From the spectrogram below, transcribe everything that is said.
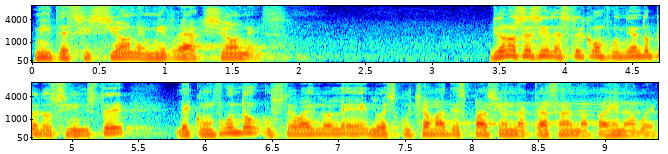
mis decisiones, mis reacciones. Yo no sé si le estoy confundiendo, pero si usted le confundo, usted va y lo lee, lo escucha más despacio en la casa, en la página web.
